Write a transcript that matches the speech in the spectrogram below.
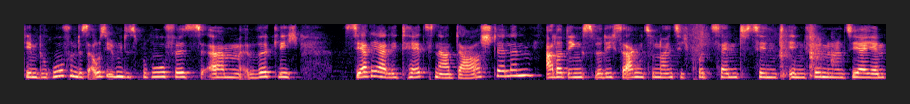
den Beruf und das Ausüben des Berufes ähm, wirklich sehr realitätsnah darstellen. Allerdings würde ich sagen, zu 90 Prozent sind in Filmen und Serien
